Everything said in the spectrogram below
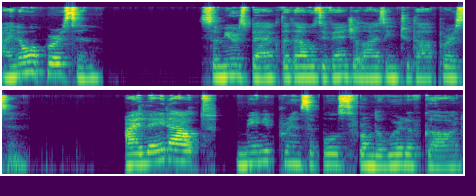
I know a person some years back that I was evangelizing to that person. I laid out many principles from the Word of God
